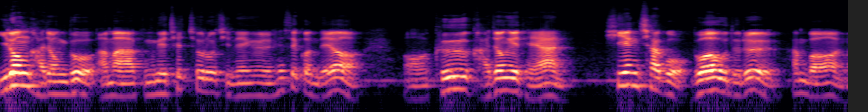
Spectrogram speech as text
이런 과정도 아마 국내 최초로 진행을 했을 건데요. 어, 그 과정에 대한 시행착오, 노하우들을 한번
